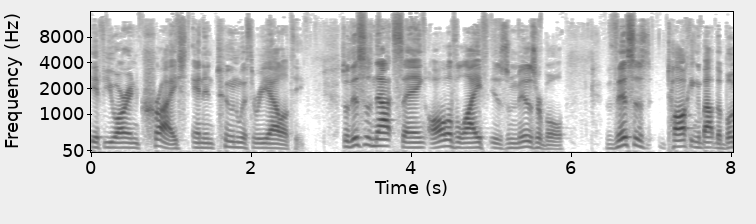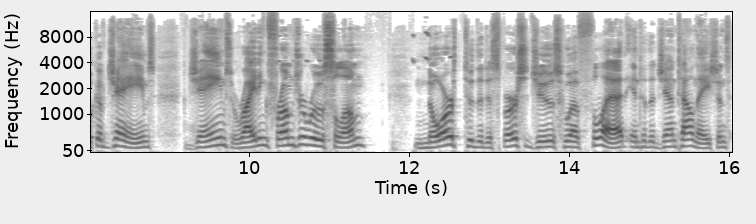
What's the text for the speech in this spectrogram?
if you are in christ and in tune with reality so this is not saying all of life is miserable this is talking about the book of James. James writing from Jerusalem north to the dispersed Jews who have fled into the Gentile nations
